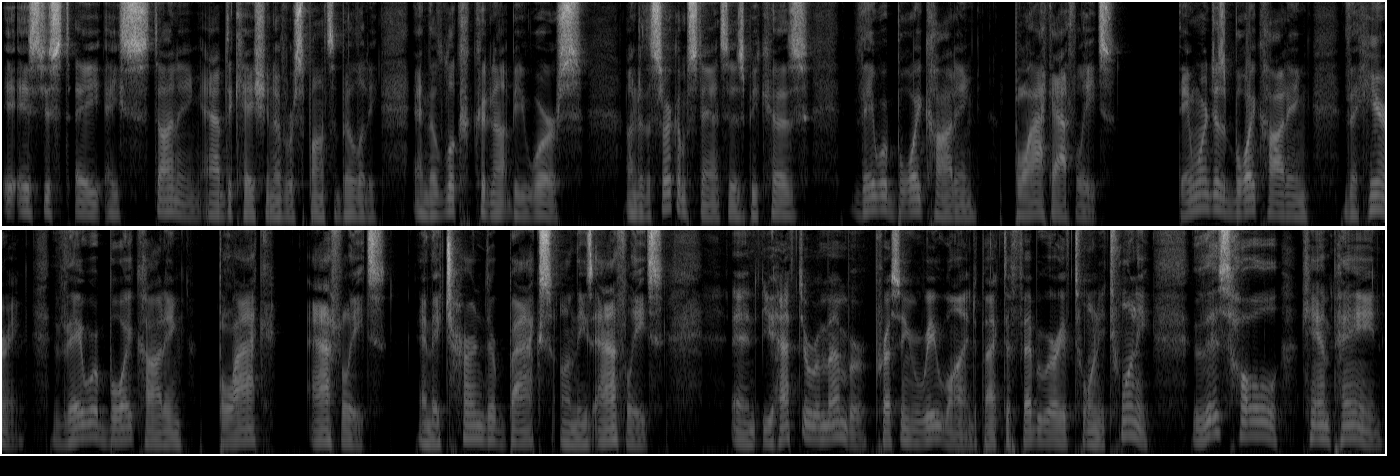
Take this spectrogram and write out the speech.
it's just a, a stunning abdication of responsibility. And the look could not be worse under the circumstances because they were boycotting black athletes. They weren't just boycotting the hearing, they were boycotting black athletes. And they turned their backs on these athletes. And you have to remember, pressing rewind back to February of 2020, this whole campaign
